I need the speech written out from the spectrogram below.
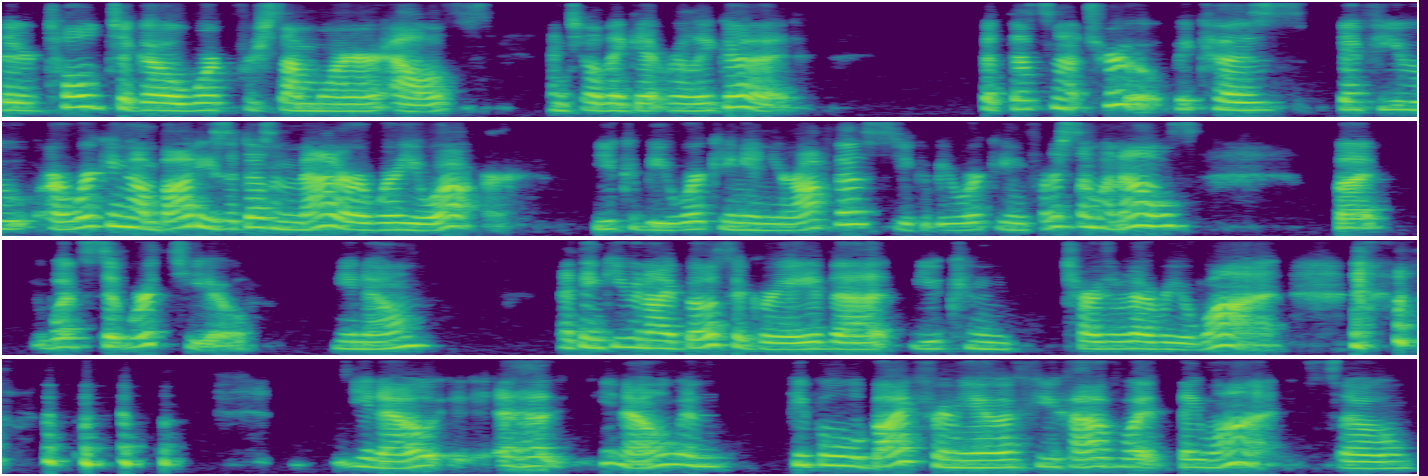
they're told to go work for somewhere else until they get really good. But that's not true because if you are working on bodies, it doesn't matter where you are. You could be working in your office, you could be working for someone else, but what's it worth to you? You know, I think you and I both agree that you can charge whatever you want. you know, uh, you know, and people will buy from you if you have what they want. So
